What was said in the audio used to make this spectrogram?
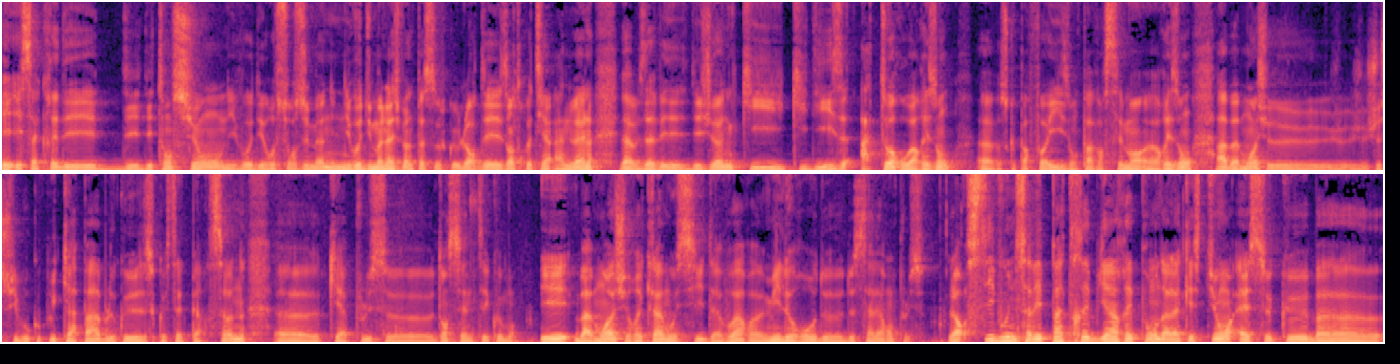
et, ça crée des, tensions au niveau des ressources humaines, au niveau du management, parce que lors des entretiens annuels, bah, vous avez des, jeunes qui, disent, à tort ou à raison, euh, parce que parfois ils n'ont pas forcément raison, ah bah moi je, suis beaucoup plus capable que, cette personne qui a plus euh, d'ancienneté que moi. Et bah moi, je réclame aussi d'avoir 1000 euh, euros de, salaire en plus. Alors, si vous ne savez pas très bien répondre à la question est-ce que bah,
